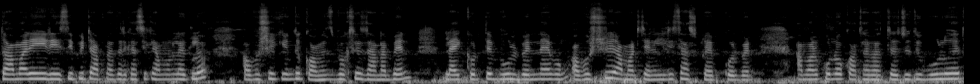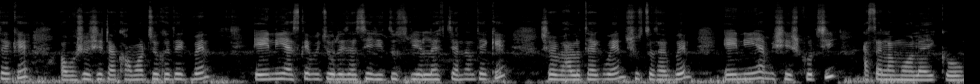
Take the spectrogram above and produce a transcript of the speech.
তো আমার এই রেসিপিটা আপনাদের কাছে কেমন লাগল? অবশ্যই কিন্তু কমেন্টস বক্সে জানাবেন। লাইক করতে ভুলবেন না এবং অবশ্যই আমার চ্যানেলটি সাবস্ক্রাইব করবেন। আমার কোনো কথাবার্তা যদি ভুল হয়ে থাকে, অবশ্যই সেটা ক্ষমার চোখে দেখবেন। এই নিয়ে আজকে আমি চলে যাচ্ছি ঋতুস রিয়েল লাইফ চ্যানেল থেকে। সবাই ভালো থাকবেন, সুস্থ থাকবেন। এই নিয়ে আমি শেষ করছি। আসসালামু আলাইকুম।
